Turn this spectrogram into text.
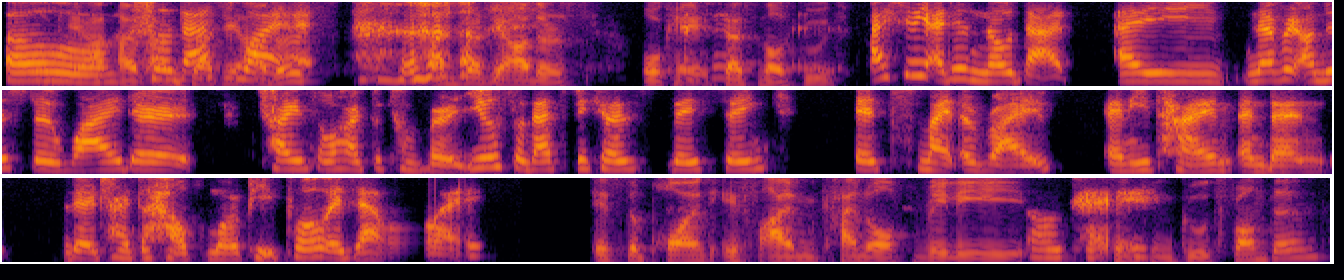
Oh, okay, I, I- so I'm that's why. others. I'm judging others. Okay, that's not good. Actually, I didn't know that. I never understood why they're trying so hard to convert you. So that's because they think it might arrive anytime and then they're trying to help more people. Is that why? It's the point if I'm kind of really Okay. thinking good from them.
